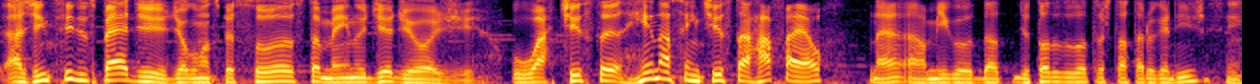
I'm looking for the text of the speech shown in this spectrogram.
A gente se despede de algumas pessoas também no dia de hoje. O artista renascentista Rafael, né, amigo da- de todas as outras tartarugas ninja, Sim.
